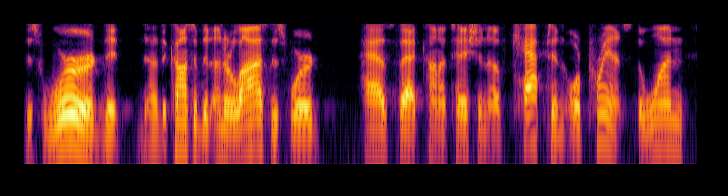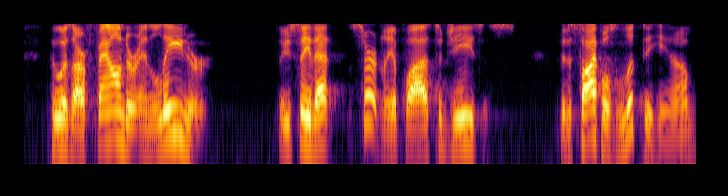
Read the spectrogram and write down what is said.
this word that uh, the concept that underlies this word, has that connotation of captain or prince, the one who is our founder and leader. So you see, that certainly applies to Jesus. The disciples looked to him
